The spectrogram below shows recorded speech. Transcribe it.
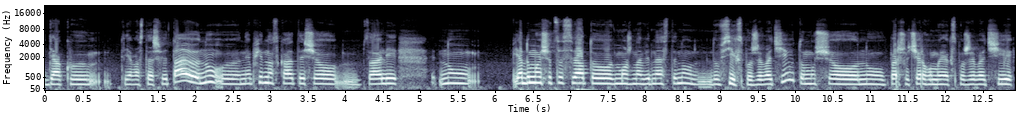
Дякую. Я вас теж вітаю. Ну, е, необхідно сказати, що взагалі, ну, я думаю, що це свято можна віднести ну, до всіх споживачів, тому що ну, в першу чергу ми, як споживачі,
